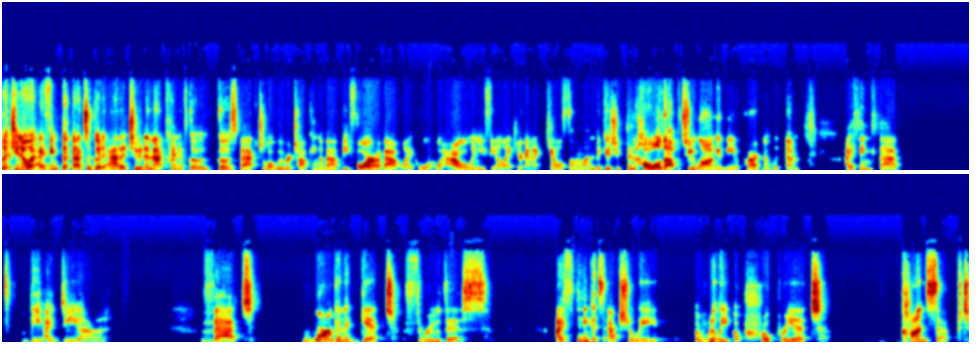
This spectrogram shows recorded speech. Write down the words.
but you know what? I think that that's a good attitude and that kind of go, goes back to what we were talking about before about like how when you feel like you're going to kill someone because you've been holed up too long in the apartment with them i think that the idea that we're going to get through this i think it's actually a really appropriate concept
